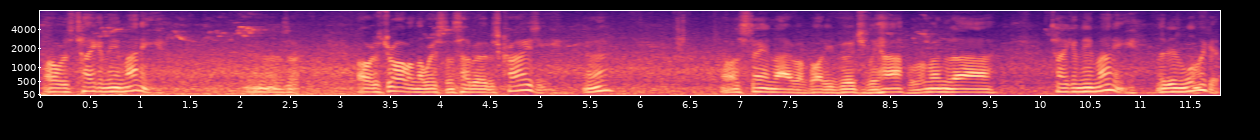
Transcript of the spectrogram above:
I was taking their money. I, was, uh, I was driving the western suburbs crazy, you know? I was standing over bloody virtually half of them and uh, taking their money. They didn't like it.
